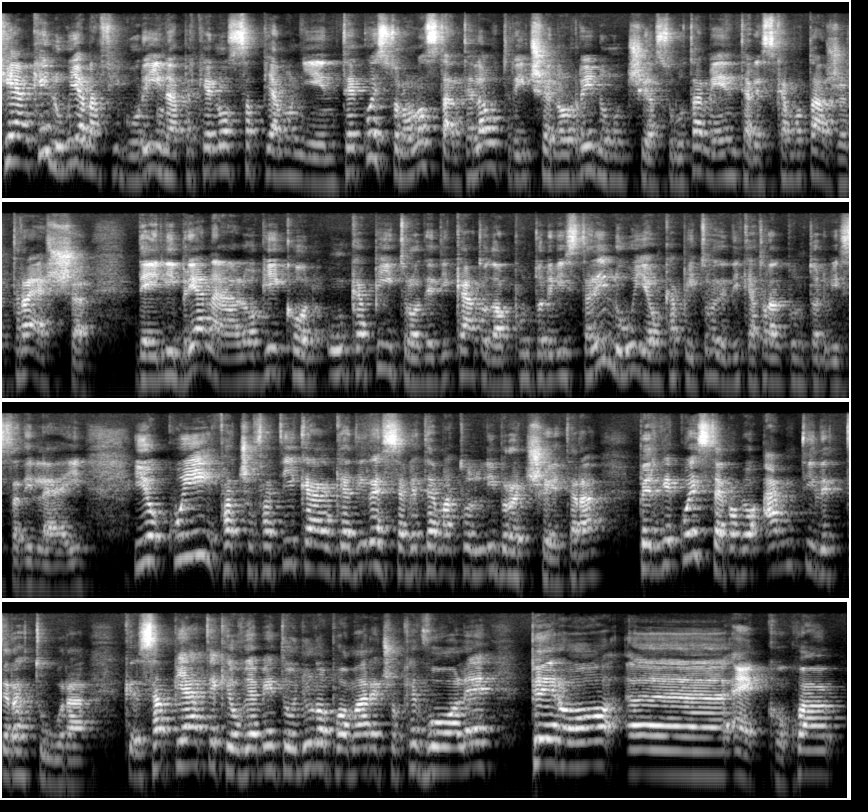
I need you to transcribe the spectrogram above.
Che anche lui è una figurina perché non sappiamo niente, questo nonostante l'autrice non rinunci assolutamente all'escamotage trash dei libri analoghi con un capitolo dedicato da un punto di vista di lui e un capitolo dedicato dal punto di vista di lei. Io qui faccio fatica anche a dire se avete amato il libro eccetera, perché questa è proprio antiletteratura. Sappiate che ovviamente ognuno può amare ciò che vuole, però eh, ecco, qua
